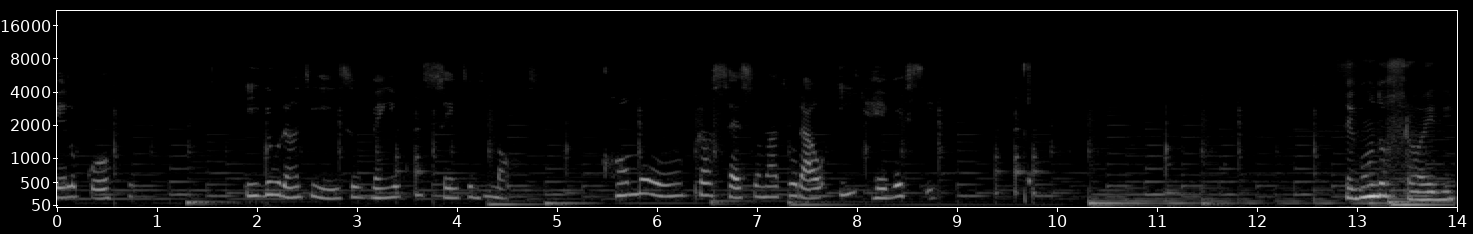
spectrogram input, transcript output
pelo corpo, e durante isso vem o conceito de morte como um processo natural irreversível. Segundo Freud,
